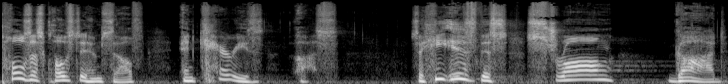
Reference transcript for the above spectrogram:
pulls us close to himself and carries us. So he is this strong God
